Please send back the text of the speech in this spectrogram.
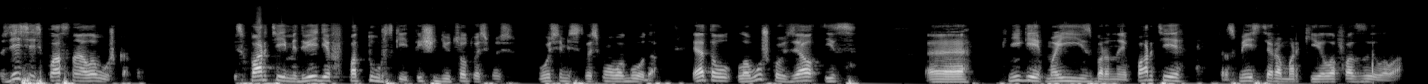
Здесь есть классная ловушка. Из партии Медведев-Потурский 1988 года. Эту ловушку взял из э, книги «Мои избранные партии» гроссмейстера Маркиела Фазылова.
